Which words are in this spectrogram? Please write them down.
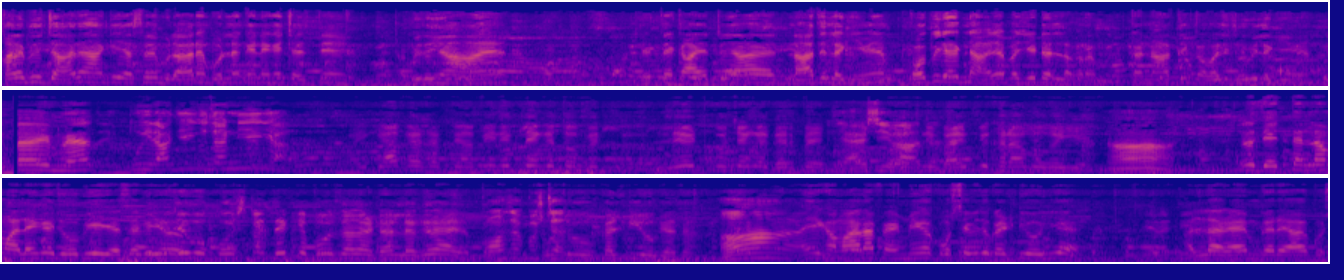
कल अभी जा रहे हैं आगे ऐसे बुला रहे हैं बोलना कहने के चलते हैं। अभी तो यहाँ आए हैं। देखते हैं कहा तो यहाँ नाते लगी हुई हैं। कॉपी राइट ना आ जाए बस ये डर लग रहा है मुझे। नाते कवाली जो भी लगी हुई है। मैं पूरी रात यही गुजारनी है क्या? भाई क्या कर सकते हैं? अभी निकलेंगे तो फिर लेट पहुँचेंगे घर पे। ऐसी बात है। बाइक भी खराब हो गई है। हाँ। चलो देखते हैं अल्लाह माले का जो भी है जैसा भी मुझे है वो कोस्टर देख के बहुत ज़्यादा डर लग रहा है। कौन सा पोस्टर जो कल्टी हो गया था। हाँ एक हमारा फैमिली का पोस्टर भी तो गलती हो गई है। अल्लाह रहम करे यार कुछ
